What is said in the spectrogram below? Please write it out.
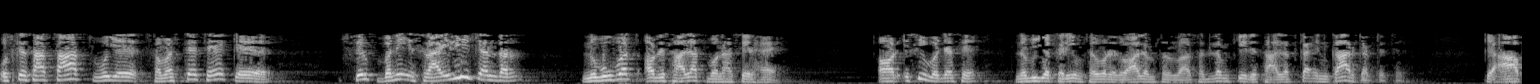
اس کے ساتھ ساتھ وہ یہ سمجھتے تھے کہ صرف بنی اسرائیلی کے اندر نبوت اور رسالت منحصر ہے۔ اور اسی وجہ سے نبی کریم صلی عالم صلی اللہ علیہ وسلم کی رسالت کا انکار کرتے تھے کہ آپ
